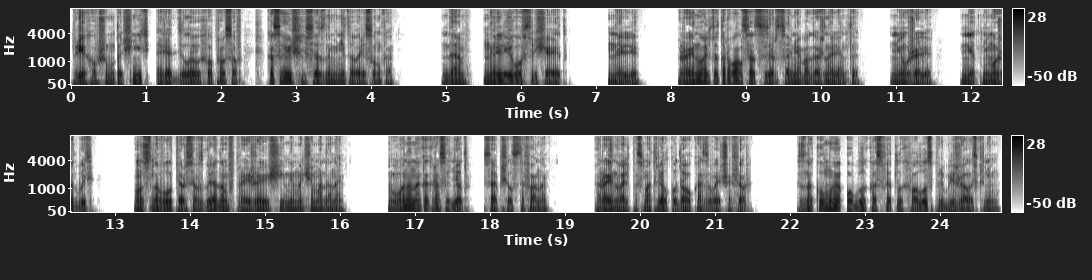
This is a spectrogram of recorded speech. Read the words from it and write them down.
приехавшим уточнить ряд деловых вопросов, касающихся знаменитого рисунка. Да, Нелли его встречает. Нелли. Райнвальд оторвался от созерцания багажной ленты. Неужели? Нет, не может быть. Он снова уперся взглядом в проезжающие мимо чемоданы. «Вон она как раз идет», — сообщил Стефана. Рейнвальд посмотрел, куда указывает шофер. Знакомое облако светлых волос приближалось к ним.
